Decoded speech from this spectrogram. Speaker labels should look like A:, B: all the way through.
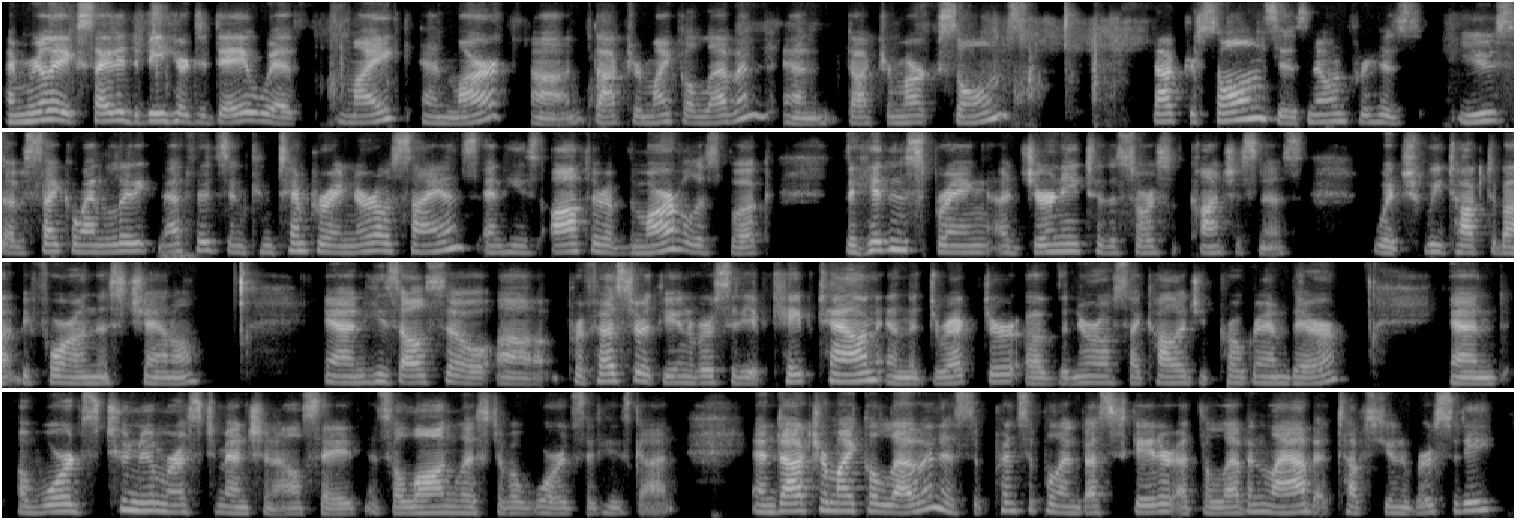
A: I'm really excited to be here today with Mike and Mark, uh, Dr. Michael Levin and Dr. Mark Solms. Dr. Solms is known for his use of psychoanalytic methods in contemporary neuroscience, and he's author of the marvelous book, The Hidden Spring A Journey to the Source of Consciousness, which we talked about before on this channel. And he's also a professor at the University of Cape Town and the director of the neuropsychology program there and awards too numerous to mention, I'll say. It's a long list of awards that he's got. And Dr. Michael Levin is the principal investigator at the Levin Lab at Tufts University,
